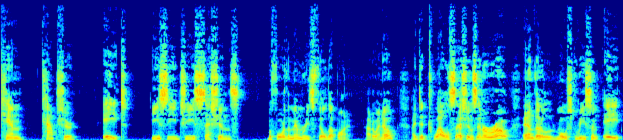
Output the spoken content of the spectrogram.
can capture eight ECG sessions before the memory's filled up on it. How do I know? I did 12 sessions in a row, and the most recent eight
